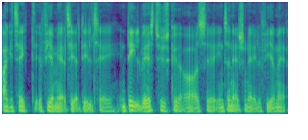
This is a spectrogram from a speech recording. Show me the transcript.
arkitektfirmaer til at deltage. En del vesttyske og også øh, internationale firmaer.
